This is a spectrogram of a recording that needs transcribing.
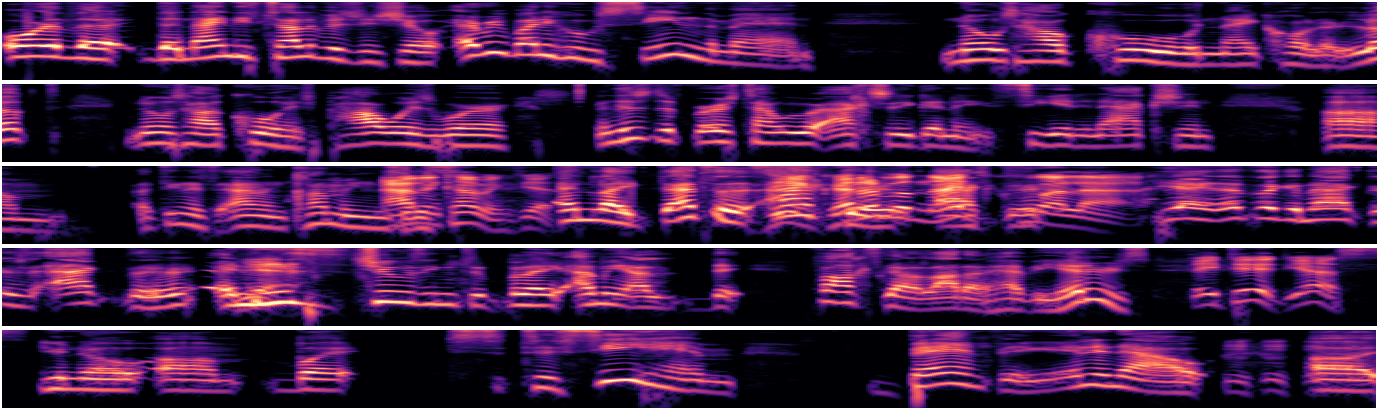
or the, the 90s television show. Everybody who's seen the man knows how cool Nightcrawler looked, knows how cool his powers were. And this is the first time we were actually going to see it in action. Um, I think that's Alan Cummings. Alan Cummings, yes. And like that's a The actor, Incredible actor. Nightcrawler. Yeah, that's like an actor's actor, and Yes. he's choosing to play. I mean, they, Fox got a lot of heavy hitters, They did, yes. you know. Um, but to see him bamfing in and out, uh,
